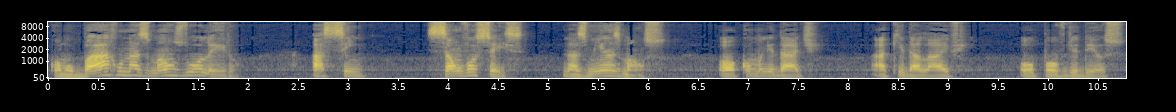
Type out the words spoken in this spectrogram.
Como barro nas mãos do oleiro, assim são vocês nas minhas mãos, ó comunidade aqui da live, ó povo de Deus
